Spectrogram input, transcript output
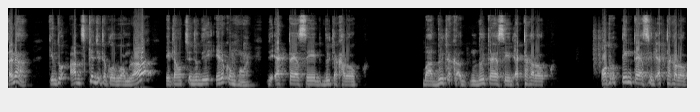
তাই না? কিন্তু আজকে যেটা করব আমরা, এটা হচ্ছে যদি এরকম হয় যে একটা অ্যাসিড দুইটা ক্ষারক বা দুইটা দুইটা অ্যাসিড একটা ক্ষারক অথবা তিনটা অ্যাসিড একটা ক্ষারক,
